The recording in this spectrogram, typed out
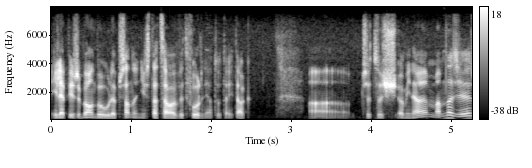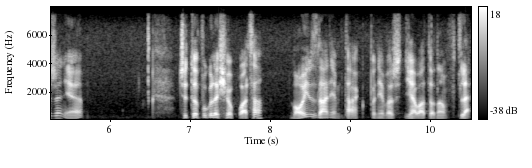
i lepiej, żeby on był ulepszony niż ta cała wytwórnia tutaj, tak? Czy coś ominąłem? Mam nadzieję, że nie. Czy to w ogóle się opłaca? Moim zdaniem tak, ponieważ działa to nam w tle.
